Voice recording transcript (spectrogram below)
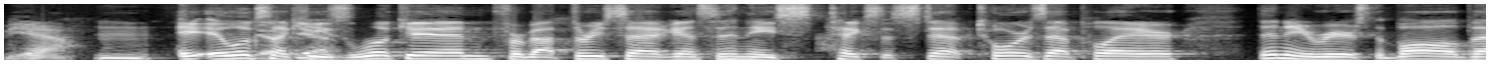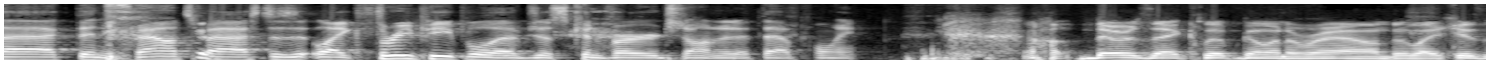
Yeah, mm. it, it, looks yeah, like yeah. he's looking for about three seconds, then he takes a step towards that player. Then he rears the ball back. Then he bounce passes it. Like three people have just converged on it at that point. there was that clip going around of like his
